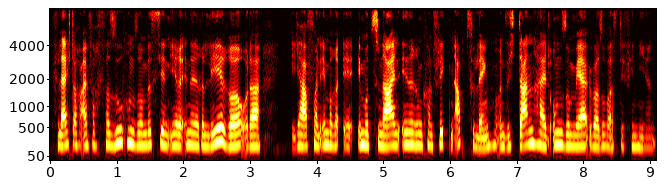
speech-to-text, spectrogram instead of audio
vielleicht auch einfach versuchen, so ein bisschen ihre innere Lehre oder ja von äh, emotionalen inneren Konflikten abzulenken und sich dann halt umso mehr über sowas definieren.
